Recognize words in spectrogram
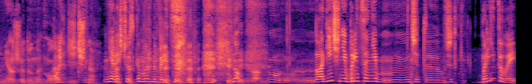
Неожиданно. ну, логично. Не расческой можно бриться. Ну, логичнее бриться не значит, э, бритвой,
